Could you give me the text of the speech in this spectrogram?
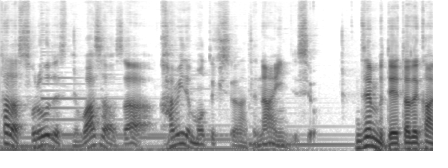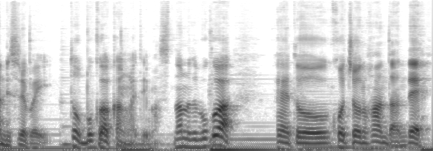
ただそれをですね、わざわざ紙で持ってきてなんてないんですよ。全部データで管理すればいいと僕は考えています。なので僕は、えーと、校長の判断で、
